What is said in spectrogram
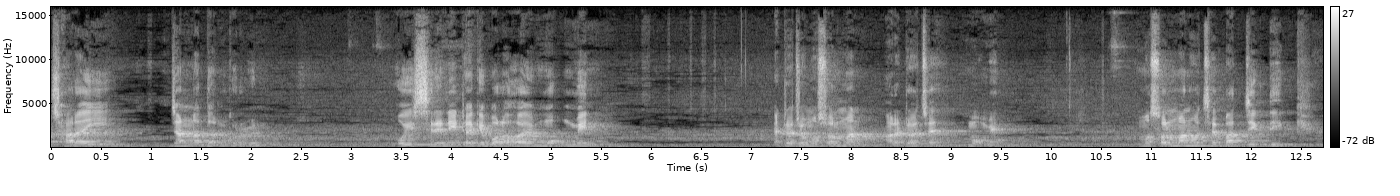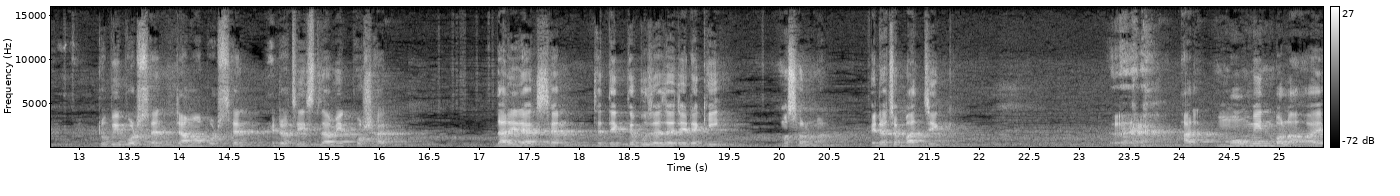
ছাড়াই জান্নাত দান করবেন। ওই শ্রেণীটাকে বলা হয় মুমিন। একটা হচ্ছে মুসলমান আর একটা হচ্ছে মুমিন। মুসলমান হচ্ছে বাহ্যিক দিক। টুপি পরছেন, জামা পরছেন, এটা হচ্ছে ইসলামিক পোশাক। দাড়ি রাখছেন, তো দেখতে বোঝা যায় যে এটা কি মুসলমান। এটা হচ্ছে বাহ্যিক। আর মৌমিন বলা হয়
